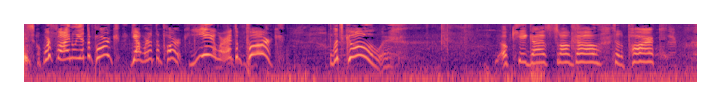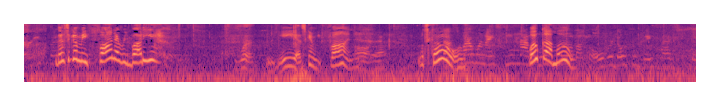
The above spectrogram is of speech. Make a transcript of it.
We're finally at the park. Yeah, we're at the park. Yeah, we're at the park. Let's go. Okay, guys, let's all go to the park. This is gonna be fun, everybody. Where? Yeah, it's gonna be fun. Oh, that. Let's go. Why when I seen that Luca, move. about the overdoses, they said they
